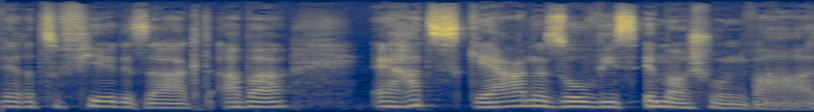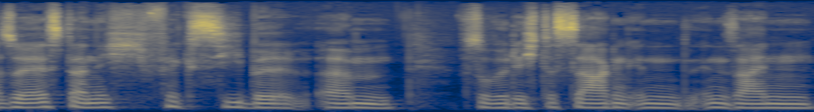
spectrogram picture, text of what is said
wäre zu viel gesagt, aber er hat es gerne so, wie es immer schon war. Also er ist da nicht flexibel, ähm, so würde ich das sagen, in, in seinen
